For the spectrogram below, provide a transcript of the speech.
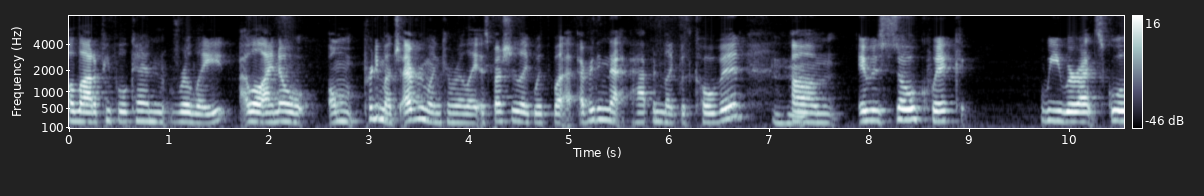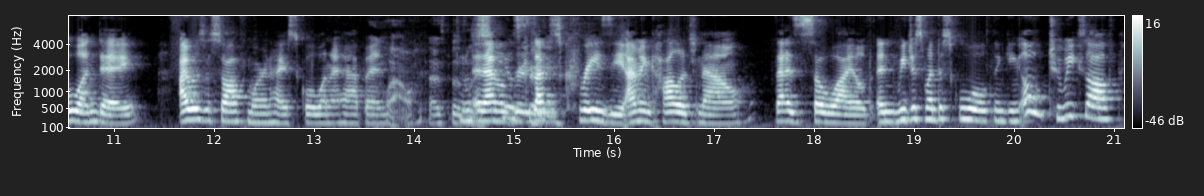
a lot of people can relate. Well, I know um, pretty much everyone can relate, especially like with what everything that happened like with COVID. Um, it was so quick. We were at school one day. I was a sophomore in high school when it happened. Wow, that's the And that So feels crazy. that's crazy. I'm in college now. That is so wild. And we just went to school thinking, oh, two weeks off.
